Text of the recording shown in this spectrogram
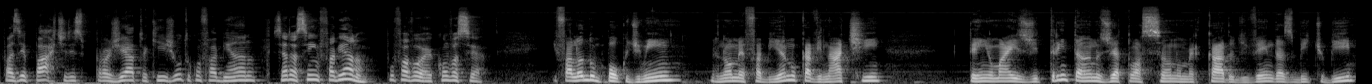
fazer parte desse projeto aqui junto com o Fabiano. Sendo assim, Fabiano, por favor, é com você. E falando um pouco de mim, meu nome é Fabiano Cavinati, tenho mais de 30 anos de atuação no mercado de vendas B2B.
